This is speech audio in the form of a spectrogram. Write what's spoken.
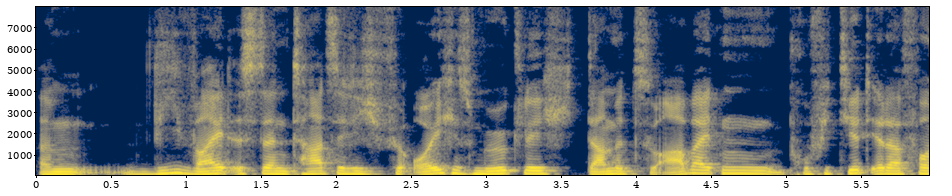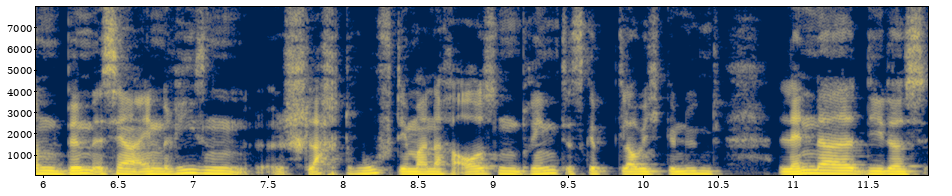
Ähm, wie weit ist denn tatsächlich für euch es möglich, damit zu arbeiten? Profitiert ihr davon? BIM ist ja ein riesen Schlachtruf, den man nach außen bringt. Es gibt, glaube ich, genügend Länder, die das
